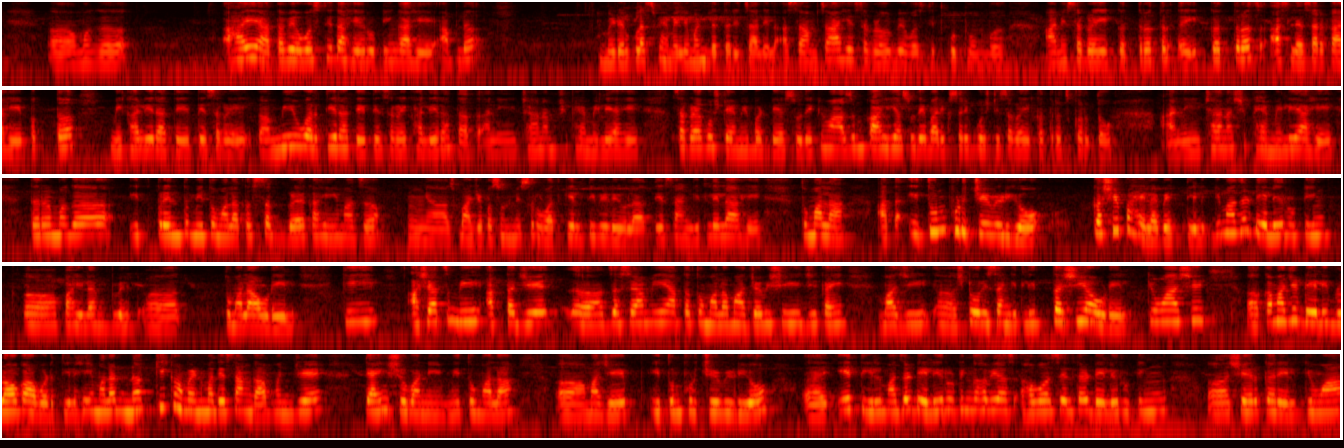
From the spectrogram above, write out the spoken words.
मग आहे आता व्यवस्थित आहे रुटीन आहे. आपलं मिडल क्लास फॅमिली म्हटलं तरी चालेल. असं आमचं आहे सगळं व्यवस्थित कुटुंब. आणि सगळे एकत्र तर- एकत्रच असल्यासारखं आहे. फक्त मी खाली राहते ते सगळे मी वरती राहते ते सगळे खाली राहतात. आणि छान आमची फॅमिली आहे. सगळ्या गोष्टी आम्ही बड्डे असू दे किंवा अजून काही असू दे बारीक सारीक गोष्टी सगळं एकत्रच करतो. आणि छान अशी फॅमिली आहे. तर मग इथपर्यंत मी तुम्हाला आता सगळं काही माझं माझ्यापासून मी सुरुवात केली ती व्हिडिओला ते सांगितलेलं आहे. तुम्हाला आता इथून पुढचे व्हिडिओ कसे पाहायला भेटतील? की माझं डेली रुटीन पाहायला भेट तुम्हाला आवडेल? की अशाच मी आत्ता जे जशा मी आता तुम्हाला माझ्याविषयी जी काही माझी स्टोरी सांगितली तशी आवडेल. किंवा असे का माझे डेली ब्लॉग आवडतील हे मला नक्की कमेंटमध्ये सांगा. म्हणजे त्या हिशोबाने मी तुम्हाला माझे इथून पुढचे व्हिडिओ येतील. माझं डेली रुटीन हवी अस हवं असेल तर डेली रुटीन शेअर करेल. किंवा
